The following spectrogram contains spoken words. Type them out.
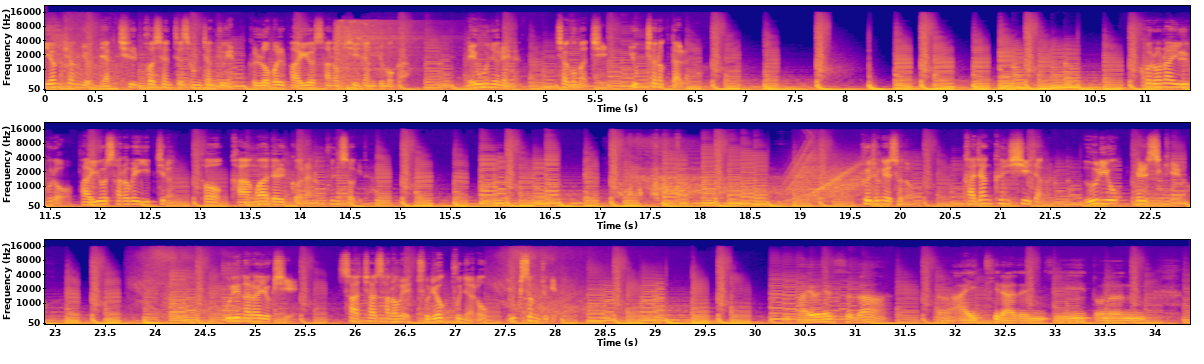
연평균 약 7% 성장 중인 글로벌 바이오 산업 시장 규모가 내후년에는 자그마치 6천억 달러. 코로나19로 바이오 산업의 입지는 더 강화될 거라는 분석이다. 그 중에서도 가장 큰 시장은 의료 헬스케어. 우리나라 역시 4차 산업의 주력 분야로 육성 중이다. 바이오 헬스가 어, IT라든지 또는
